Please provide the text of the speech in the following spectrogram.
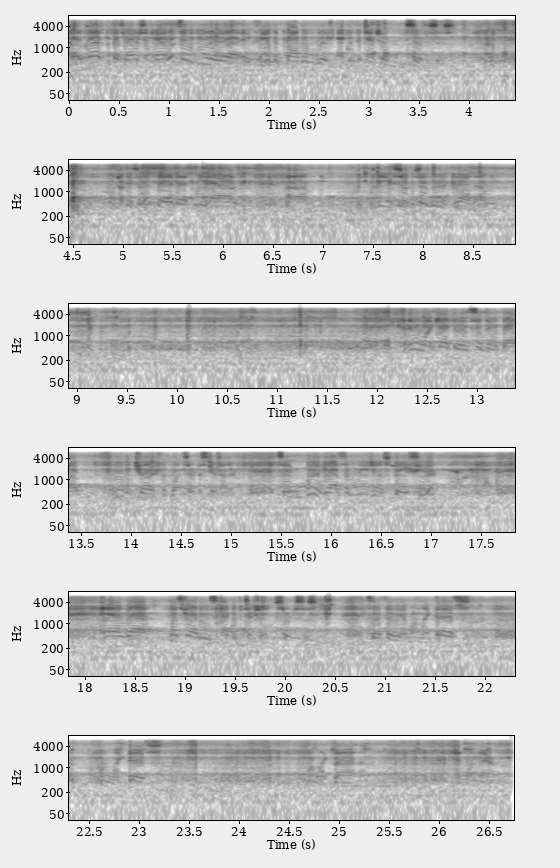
Hello Anderson here. Let's say we do a, uh, an example problem with equipotential surfaces. Okay, so let's say that we have um, the surfaces we're going to draw now. And then we want to calculate something about moving charge from one surface to another. So we're going to draw some region of space here. And uh, let's draw these equipotential surfaces. So let's say we have one like this, one like this, one like that, and one there.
